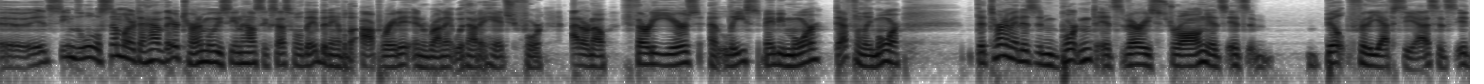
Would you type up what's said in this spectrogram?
Uh, It seems a little similar to have their tournament. We've seen how successful they've been able to operate it and run it without a hitch for, I don't know, 30 years at least, maybe more, definitely more. The tournament is important. It's very strong. It's it's built for the FCS. It's it.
